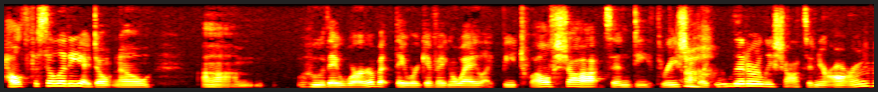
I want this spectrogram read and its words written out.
health facility. I don't know um, who they were, but they were giving away like B12 shots and D3 shots, like literally shots in your arm.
